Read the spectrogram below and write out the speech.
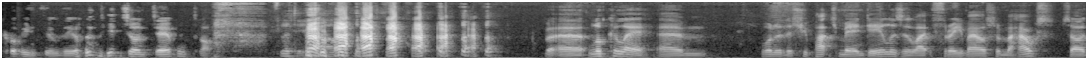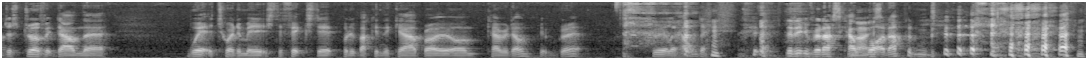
cutting through the its own tabletop. Bloody hell. But uh, luckily, um, one of the Scheppach main dealers is like three miles from my house, so I just drove it down there. Waited twenty minutes, they fixed it, put it back in the car, brought it home, carried on. It was great. It's really handy. they didn't even ask how Nice. what had happened.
